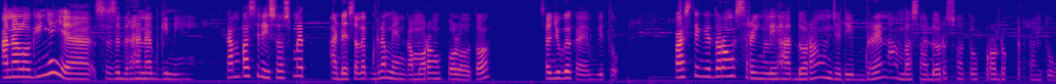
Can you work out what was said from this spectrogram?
Analoginya ya sesederhana begini. Kan pasti di sosmed ada selebgram yang kamu orang follow toh. Saya juga kayak begitu. Pasti kita orang sering lihat orang menjadi brand ambassador suatu produk tertentu.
